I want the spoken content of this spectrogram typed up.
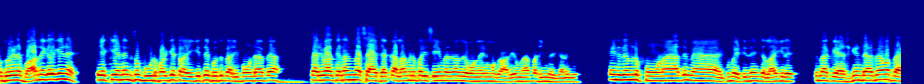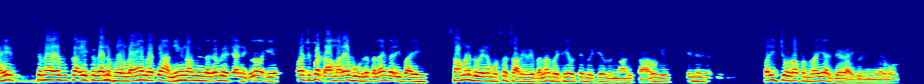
ਉਹ ਦੋ ਜਣੇ ਬਾਹਰ ਨਿਕਲ ਗਏ ਨੇ। ਇੱਕ ਜਣੇ ਨੇ ਤੋਂ ਬੂਟ ਫੜ ਕੇ ਟਰਾਈ ਕੀਤੇ, ਖੁਦ ਪੈਰੀ ਪਾਉਣ ਡਿਆ ਪਿਆ। ਪੈਰੀ ਵਾ ਕਹਿੰਦਾ ਮੈਂ ਸਾਈਜ਼ ਚੈੱਕ ਕਰ ਲਾਂ ਮੈਨੂੰ ਭਾਰੀ ਸੇਮ ਮੇਰੇ ਨਾਲ ਆਨਲਾਈਨ ਮੰਗਾ ਦਿਓ ਮੈਂ ਭਾਰੀ ਮਿਲ ਜਾਣਗੇ। ਇੰਨੇ ਦਿਨ ਮੈਨੂੰ ਫੋਨ ਆਇਆ ਤੇ ਮੈਂ ਕਮੇਟੀ ਦੇਣ ਚੱਲਾ ਕਿਰੇ ਤੇ ਮੈਂ ਕੈਸ਼ ਗਿਣ ਡਿਆ ਪਿਆ ਮੈਂ ਪੈਸੇ ਤੇ ਮੈਂ ਇੱਕ ਗੱਲ ਫੋਨ ਲਾਇਆ ਮੇਰਾ ਧਿਆਨ ਨਹੀਂ ਹੋਣਾ ਮੈਨੂੰ ਲੱਗਾ ਵੀ ਅੱਛਾ ਨਿਕਲਣ ਲੱਗੇ। ਉਹਨਾਂ ਚ ਭੱਟਾ ਮਾਰਿਆ ਬੂਟ ਤੇ ਪਹਿਲਾਂ ਹੀ ਪੈਰੀ ਪਾਏ ਸੀ। ਸਾਹਮਣੇ ਦੋ ਜਣੇ ਮੋਟਰਸਾਈਕਲ ਸਟਾਰਟ ਕਰਕੇ ਪਹਿਲਾਂ ਬੈਠੇ ਉੱਤੇ ਬੈਠੇ ਨਾਲ ਹੀ ਕਾਰ ਹੋ ਗਏ। ਸੀ? ਭਾਰੀ 14 15000 ਰੁਪਏ ਗਾਈ ਕੋਈ ਨੀਅਰ ਅਬਾਊਟ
